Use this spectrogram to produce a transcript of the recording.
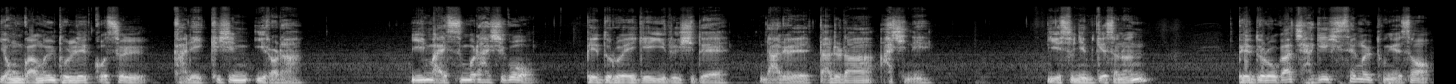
영광을 돌릴 것을 가리키심 이러라. 이 말씀을 하시고 베드로에게 이르시되 나를 따르라 하시니 예수님께서는 베드로가 자기 희생을 통해서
